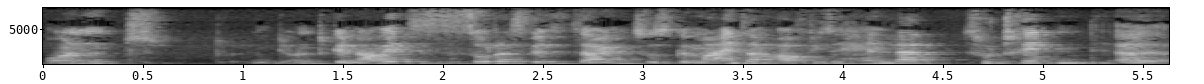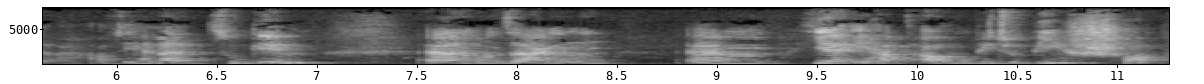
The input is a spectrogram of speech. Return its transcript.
Und, und genau jetzt ist es so, dass wir sozusagen zu, gemeinsam auf diese Händler zutreten, äh, auf die Händler zugehen ähm, und sagen, ähm, hier, ihr habt auch einen B2B-Shop,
